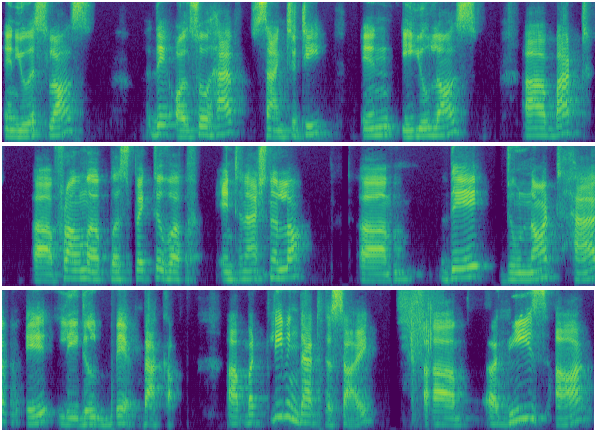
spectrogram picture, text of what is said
in US laws. They also have sanctity in EU laws. Uh, but uh, from a perspective of international law, um, they do not have a legal backup. Uh, but leaving that aside, um, uh, these are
